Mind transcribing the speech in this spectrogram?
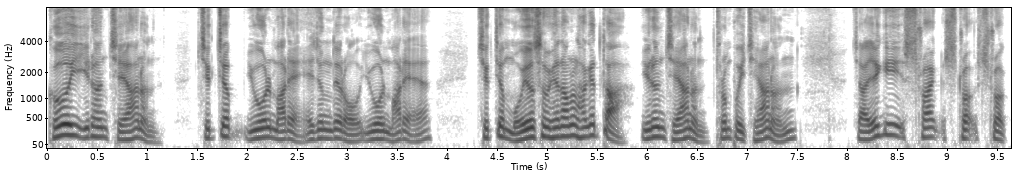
그의 이런 제안은 직접 6월 말에 예정대로 6월 말에 직접 모여서 회담을 하겠다. 이런 제안은 트럼프의 제안은 자, 여기 strike, struck, struck.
